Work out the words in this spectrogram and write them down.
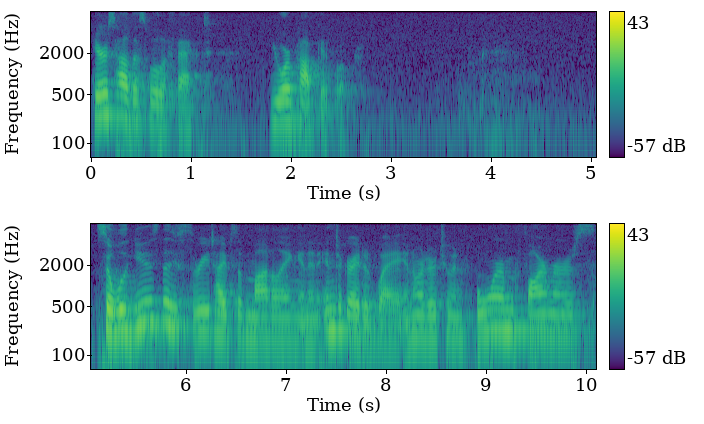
Here's how this will affect your pocketbook. So we'll use these three types of modeling in an integrated way in order to inform farmers,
